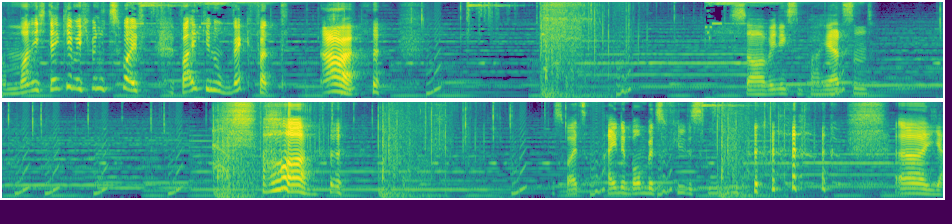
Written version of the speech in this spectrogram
Oh Mann, ich denke, ich bin zu weit, weit genug weg. Ah. So, wenigstens ein paar Herzen. Ah. Das war jetzt eine Bombe zu viel des Guten. äh, ja.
